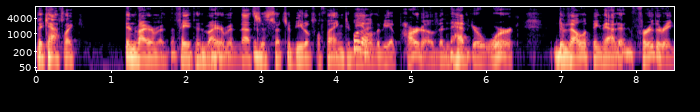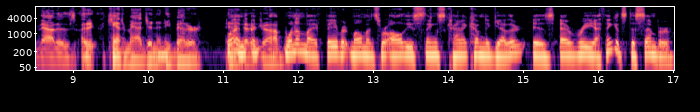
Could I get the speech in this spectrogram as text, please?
the Catholic environment, the faith environment. That's just such a beautiful thing to be Well, able to be a part of and have your work developing that and furthering that is I, I can't imagine any better any Well, and- better job. One of my favorite moments where all these things kind of come together is every, I think it's December,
